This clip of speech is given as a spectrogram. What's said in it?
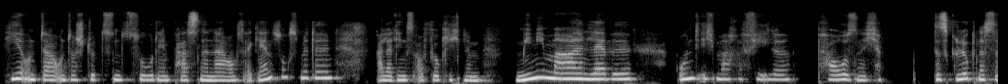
hier und da unterstützend zu den passenden Nahrungsergänzungsmitteln, allerdings auf wirklich einem minimalen Level. Und ich mache viele Pausen. Ich habe das Glück, dass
